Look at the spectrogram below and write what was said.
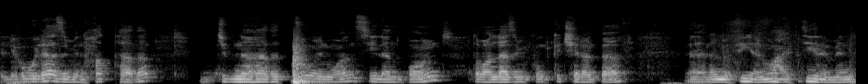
اللي هو لازم ينحط هذا. جبنا هذا 2 in 1 seal and bond طبعا لازم يكون kitchen and bath لأنه في أنواع كثيره من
